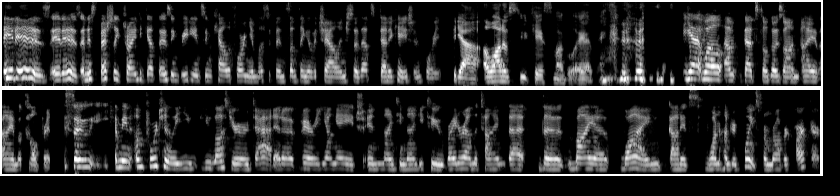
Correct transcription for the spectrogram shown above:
It is. It is, and especially trying to get those ingredients in California must have been something of a challenge. So that's dedication for you. Yeah, a lot of suitcase smuggling, I think. yeah, well, um, that still goes on. I I am a culprit so i mean unfortunately you you lost your dad at a very young age in 1992 right around the time that the maya wine got its 100 points from robert parker.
